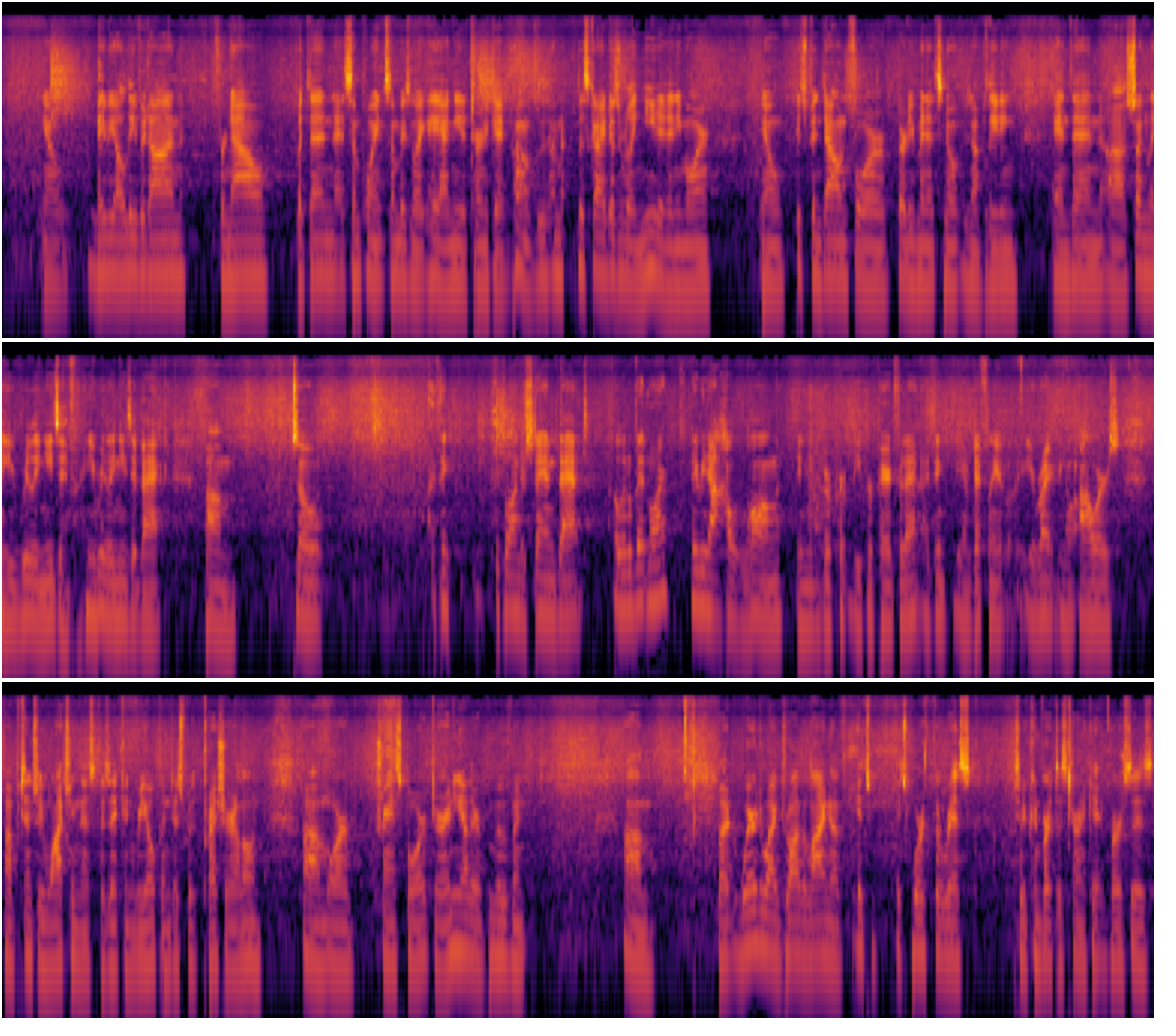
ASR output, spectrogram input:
you know, maybe I'll leave it on for now. But then at some point, somebody's like, "Hey, I need a tourniquet." Oh, this guy doesn't really need it anymore you know, it's been down for 30 minutes, no, he's not bleeding. And then uh, suddenly he really needs it. He really needs it back. Um, so I think people understand that a little bit more. Maybe not how long they need to be prepared for that. I think, you know, definitely you're right, you know, hours potentially watching this because it can reopen just with pressure alone um, or transport or any other movement. Um, but where do I draw the line of it's it's worth the risk to convert this tourniquet versus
